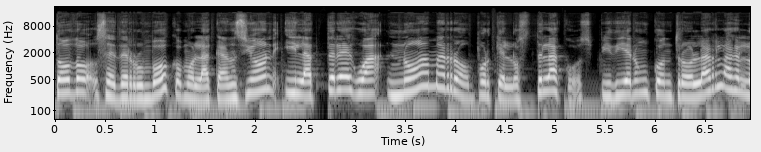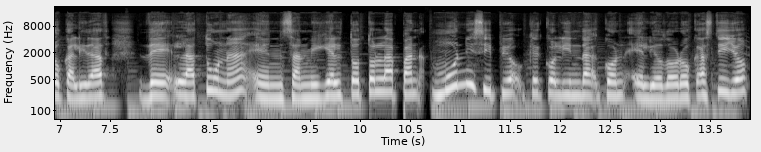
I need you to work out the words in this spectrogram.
todo se derrumbó como la canción y la tregua no amarró porque los tlacos pidieron controlar la localidad de La Tuna en San Miguel Totolapan, municipio que colinda con Eliodoro Castillo,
